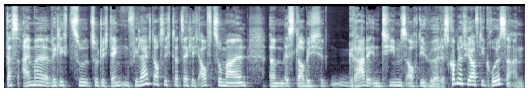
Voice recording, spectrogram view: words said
Das einmal wirklich zu, zu durchdenken, vielleicht auch sich tatsächlich aufzumalen, ähm, ist, glaube ich, gerade in Teams auch die Hürde. Es kommt natürlich auf die Größe an.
